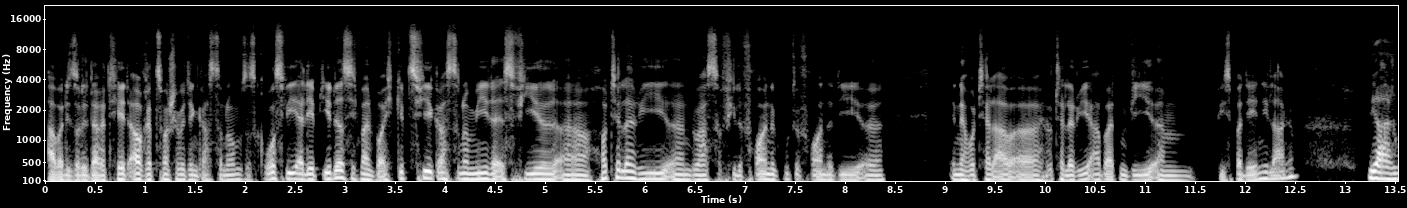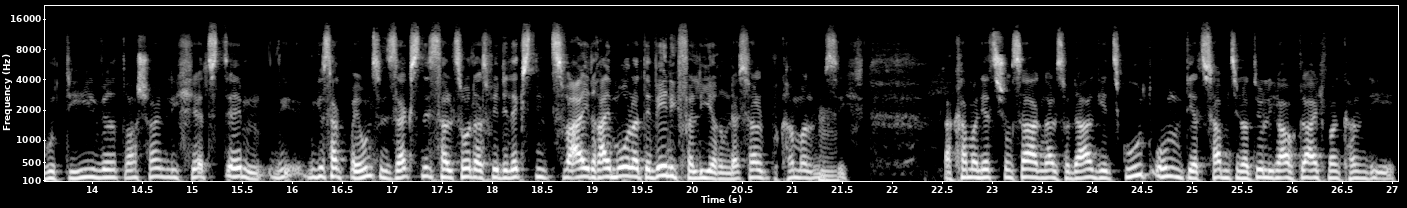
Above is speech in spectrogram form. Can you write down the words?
Aber die Solidarität auch jetzt zum Beispiel mit den Gastronomen ist groß. Wie erlebt ihr das? Ich meine, bei euch gibt's viel Gastronomie, da ist viel äh, Hotellerie. Äh, du hast so viele Freunde, gute Freunde, die äh, in der Hotel, äh, Hotellerie arbeiten. Wie, ähm, wie ist bei denen die Lage? Ja, gut, die wird wahrscheinlich jetzt eben, wie, wie gesagt, bei uns in Sachsen ist halt so, dass wir die nächsten zwei, drei Monate wenig verlieren. Deshalb kann man hm. sich, da kann man jetzt schon sagen, also da geht's gut. Und jetzt haben sie natürlich auch gleich, man kann die,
